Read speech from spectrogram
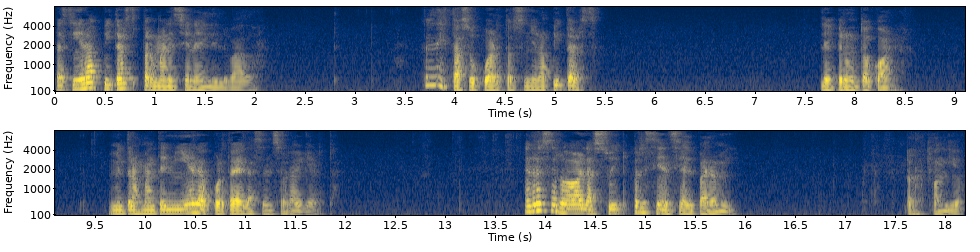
la señora Peters permaneció en el elevador. ¿Dónde está su cuarto, señora Peters? le preguntó Connor, mientras mantenía la puerta del ascensor abierta. He reservado la suite presidencial para mí, respondió.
